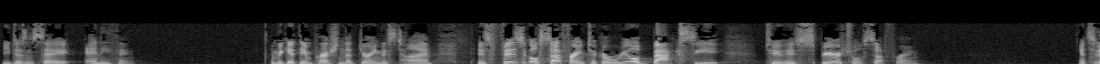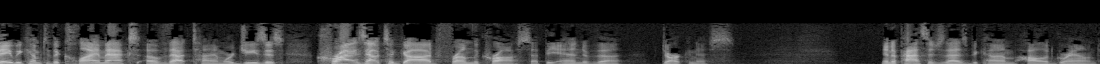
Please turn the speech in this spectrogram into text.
He doesn't say anything. And we get the impression that during this time, his physical suffering took a real back seat to his spiritual suffering. And today we come to the climax of that time where Jesus cries out to God from the cross at the end of the darkness in a passage that has become hallowed ground.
